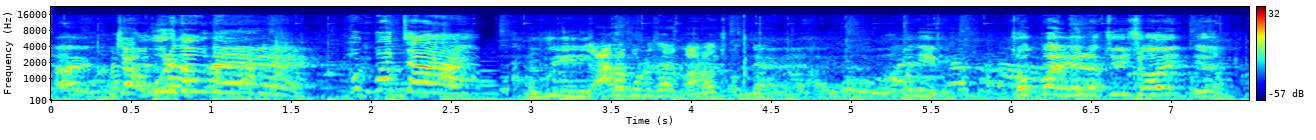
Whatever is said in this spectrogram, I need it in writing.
아이, 자, 우리 동네. 아이고 이 알아보는 사람 많아 좋네. 아이고 어머님 족발 연락 주이소. 예.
